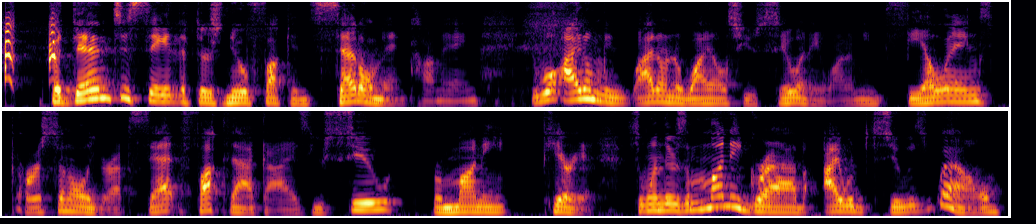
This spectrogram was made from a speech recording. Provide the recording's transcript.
but then to say that there's no fucking settlement coming, well, I don't mean I don't know why else you sue anyone. I mean, feelings, personal, you're upset. Fuck that, guys. You sue for money, period. So when there's a money grab, I would sue as well.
